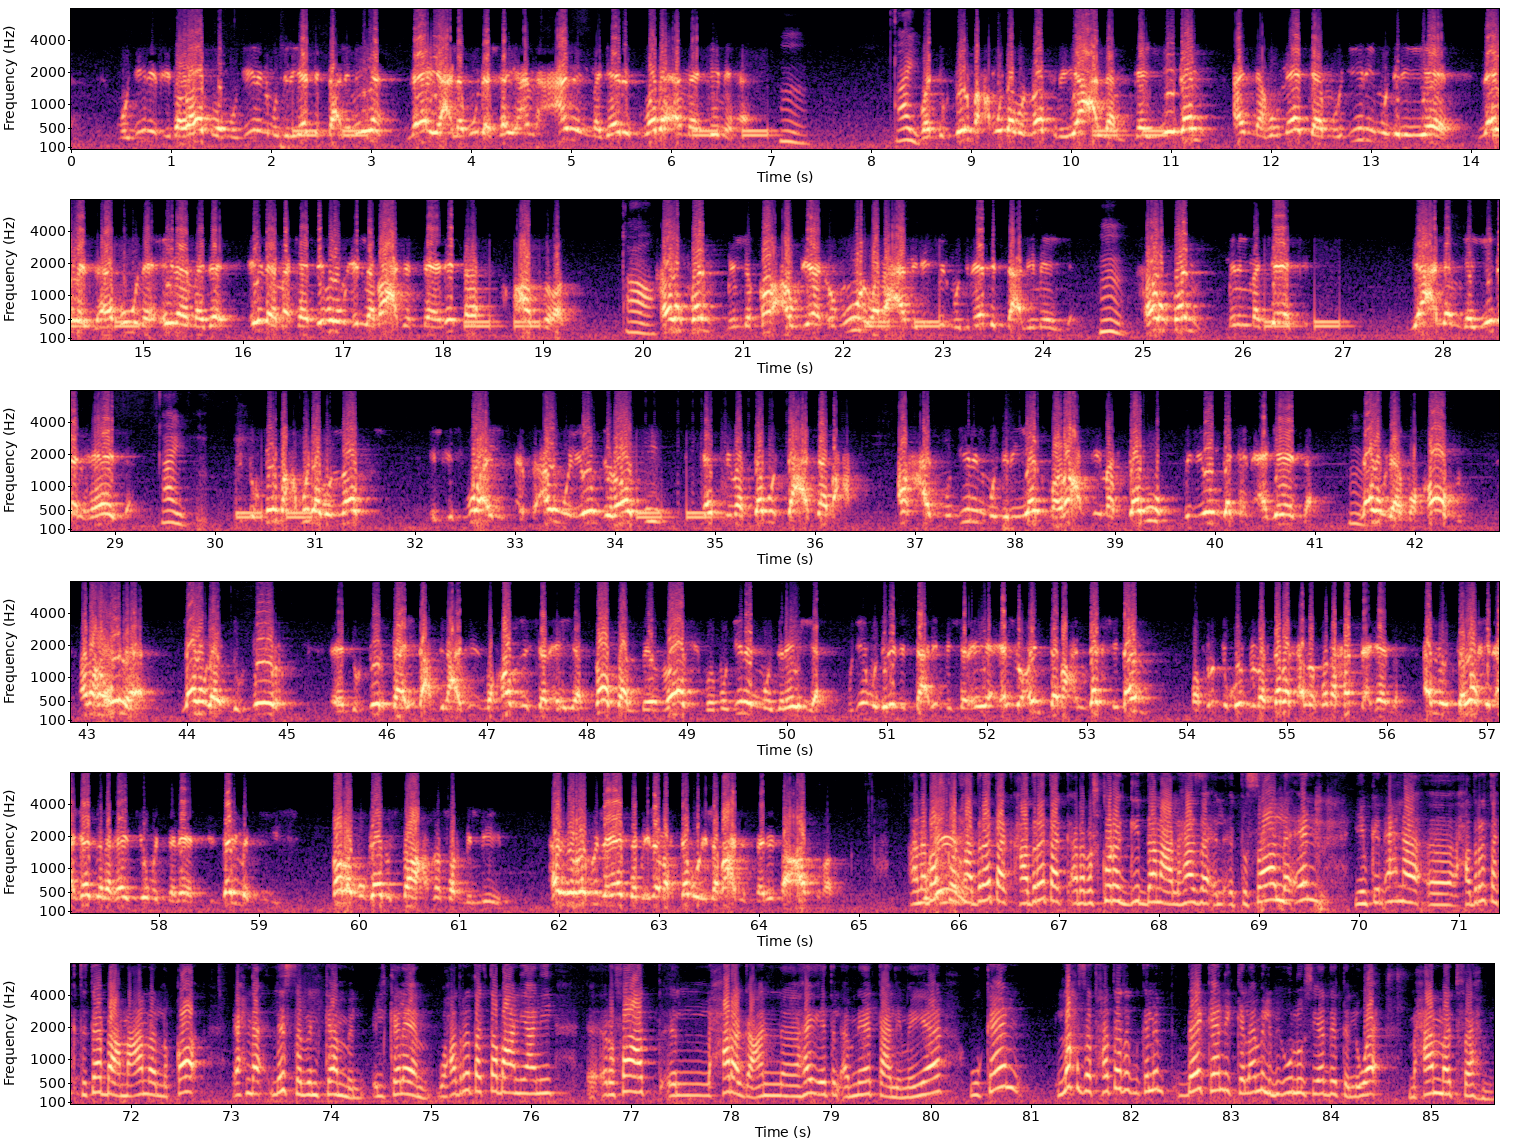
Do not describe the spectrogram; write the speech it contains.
مدير الإدارات ومدير المديريات التعليمية لا يعلمون شيئا عن المدارس ولا أماكنها مم. أيوه والدكتور محمود أبو النصر يعلم جيدا أن هناك مديري مديريات لا يذهبون إلى مدا... إلى مكاتبهم إلا بعد الثالثة عصرا. آه. خوفا من لقاء أولياء الأمور والعاملين في المديريات التعليمية. مم. خوفا من المشاكل. يعلم جيدا هذا. أيوه. الدكتور محمود أبو النصر الأسبوع ال- في أول يوم دراسي كان في مكتبه الساعة 7 أحد مدير المديريات ما راح في مكتبه في اليوم ده كان أجازة. لولا محافظ أنا هقولها. لولا الدكتور الدكتور سعيد عبد العزيز محافظ الشرقيه اتصل بالراجل بمدير المديرية مدير مديرية التعليم في الشرقيه قال له انت ما عندكش دم؟ المفروض تكون في مكتبك. قال له أنا خدت أجازة. قال له انت واخد أجازة لغاية يوم الثلاث إزاي ما تجيش؟ طلبوا جابوا الساعة 11 بالليل. هذا الرجل لا يذهب إلى مكتبه إلا بعد الثالثة عصرا أنا. بشكر حضرتك حضرتك أنا بشكرك جدا على هذا الاتصال لأن يمكن إحنا آه، حضرتك تتابع معانا اللقاء. إحنا لسه بنكمل الكلام. وحضرتك طبعا يعني رفعت الحرج عن هيئة الأمنية التعليمية وكان لحظة حضرتك اتكلمت ده كان الكلام اللي بيقوله سيادة اللواء محمد فهمي.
